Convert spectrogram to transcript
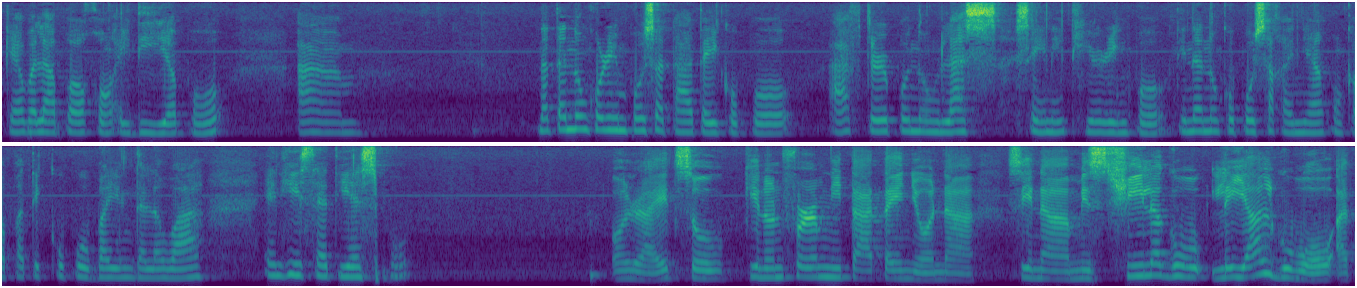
Kaya wala po akong idea po. Um, natanong ko rin po sa tatay ko po, after po nung last Senate hearing po, tinanong ko po sa kanya kung kapatid ko po ba yung dalawa. And he said yes po. Alright, so kinonfirm ni tatay nyo na sina Ms. Sheila Guo, Leal Guo at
